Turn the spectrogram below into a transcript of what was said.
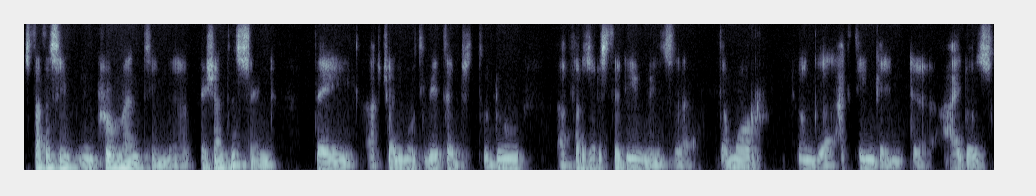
status improvement in the patients and they actually motivated to do further study with uh, the more longer acting and uh, high dose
